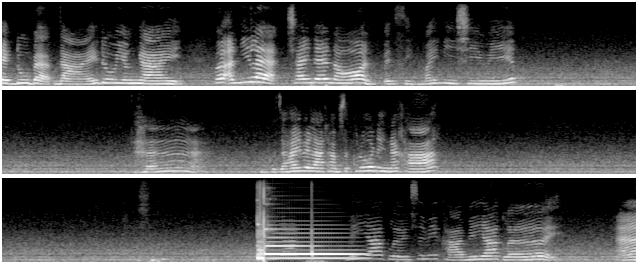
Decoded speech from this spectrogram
ด็กๆดูแบบไหนดูยังไง ว่าอันนี้แหละใช่แน่นอน เป็นสิ่งไม่มีชีวิตฮ่าคุณครูจะให้เวลาทำสักครู่หนึ่งนะคะไม่ยากเลยใช่ไหมคะไม่ยากเลย อ่า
